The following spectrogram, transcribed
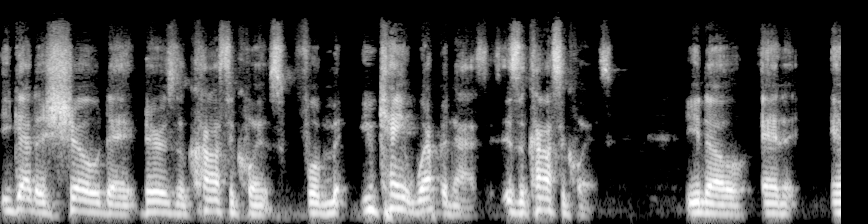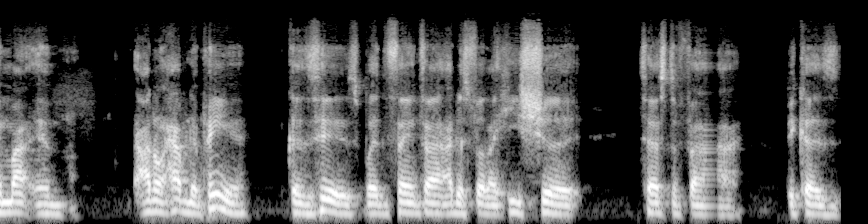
you got to show that there's a consequence for you can't weaponize this. It's a consequence, you know. And in my and I don't have an opinion because it's his, but at the same time, I just feel like he should testify because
